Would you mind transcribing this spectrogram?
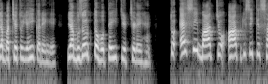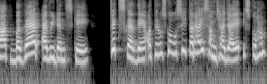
जब बच्चे तो यही करेंगे, या बुज़ुर्ग तो होते ही चिड़चिड़े हैं। तो ऐसी बात जो आप किसी के साथ बगैर एविडेंस के फिक्स कर दें और फिर उसको उसी तरह ही समझा जाए, इसको हम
